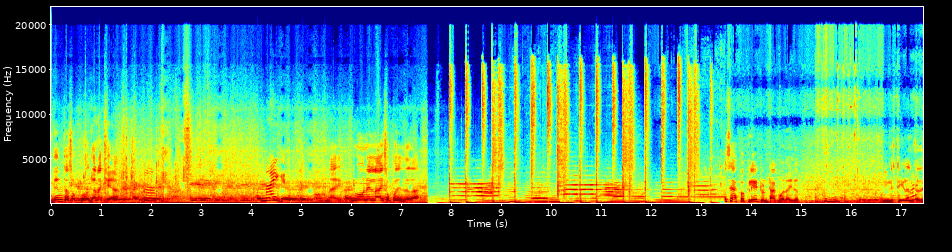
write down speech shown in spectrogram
ಇದೆಂತ ಸೊಪ್ಪು? ದನಕ್ಕೆ ನಾಯಿಗೆ. ನಾಯಿ. ನಿಮ್ಮ ಮನೇಲಿ ನಾಯಿ ಸೊಪ್ಪು ತಿಂದದ ಪ್ಲೇಟ್ ಉಂಟು ಆಗ್ಬೋದಾ ಇದು? ನೀನು ಸ್ಟೀಲ್ ಅಂತದೆ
